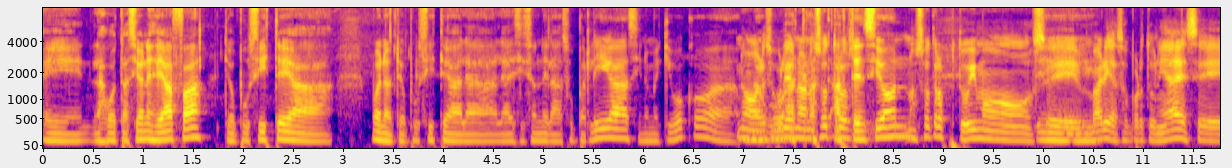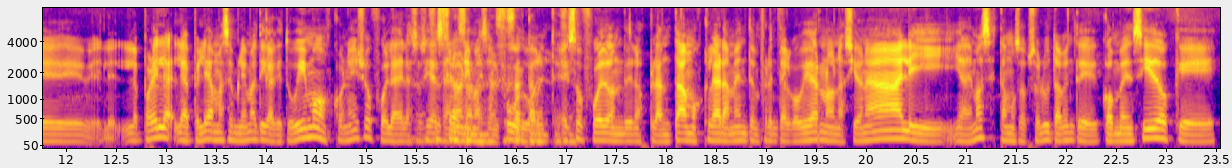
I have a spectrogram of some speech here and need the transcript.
eh, las votaciones de AFA, te opusiste a bueno, te opusiste a la, decisión de la Superliga, si no me equivoco. no, la Superliga no, nosotros, nosotros tuvimos eh, varias oportunidades. Eh, por ahí la, pelea más emblemática que tuvimos con ellos fue la de las sociedades anónimas en el fútbol. Eso fue donde nos plantamos claramente en frente al gobierno nacional y además estamos absolutamente convencidos que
